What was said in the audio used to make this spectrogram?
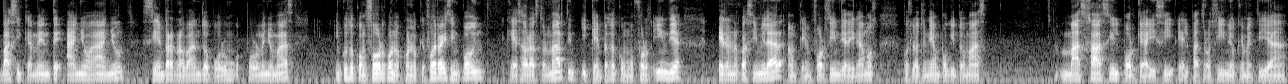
básicamente año a año, siempre renovando por un, por un año más, incluso con Ford, bueno, con lo que fue Racing Point, que es ahora Aston Martin, y que empezó como Ford India, era una cosa similar, aunque en Ford India, digamos, pues lo tenía un poquito más, más fácil, porque ahí sí el patrocinio que metía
